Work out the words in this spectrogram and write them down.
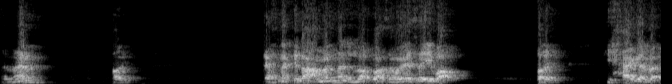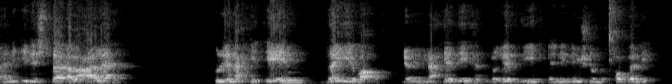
تمام؟ طيب. إحنا كده عملنا الأربع زوايا زي بعض. طيب في حاجة بقى هنيجي نشتغل على كل ناحيتين زي بعض. يعني الناحية دي هتبقى غير دي لأن دي مش المقابلة دي.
